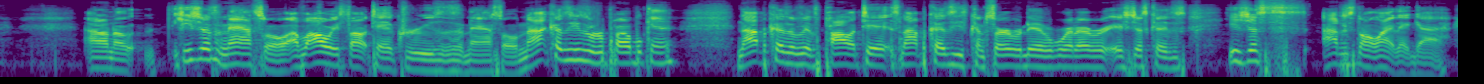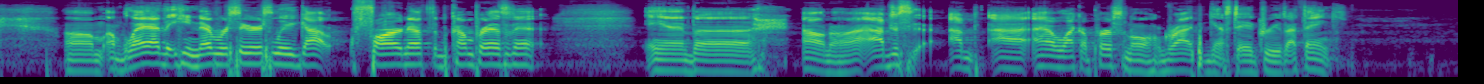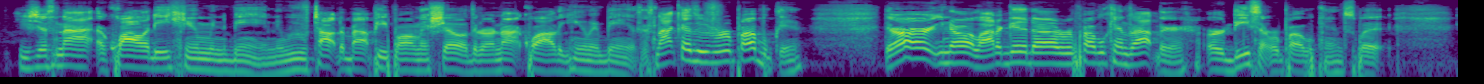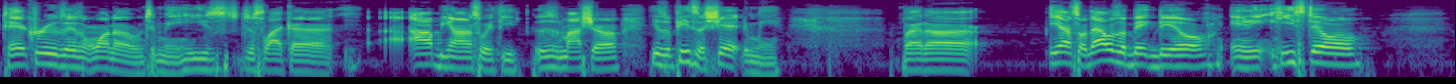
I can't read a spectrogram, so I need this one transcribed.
I don't know. He's just an asshole. I've always thought Ted Cruz is an asshole. Not because he's a Republican, not because of his politics, not because he's conservative or whatever. It's just because he's just, I just don't like that guy. Um, I'm glad that he never seriously got far enough to become president. And uh, I don't know. I, I just I, I have like a personal gripe against Ted Cruz. I think he's just not a quality human being. And we've talked about people on this show that are not quality human beings. It's not because he's a Republican. There are, you know, a lot of good uh, Republicans out there, or decent Republicans, but Ted Cruz isn't one of them to me. He's just like a. I'll be honest with you. This is my show. He's a piece of shit to me. But uh, yeah, so that was a big deal, and he, he still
